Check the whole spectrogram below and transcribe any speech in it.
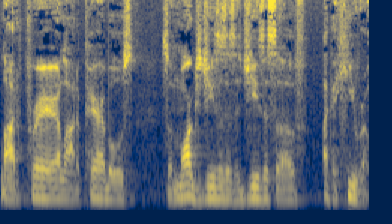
a lot of prayer, a lot of parables. So Mark's Jesus is a Jesus of like a hero.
